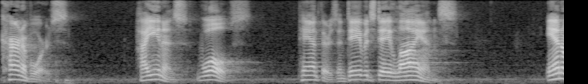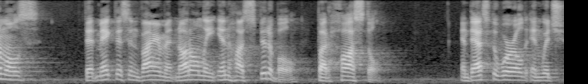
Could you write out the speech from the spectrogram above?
carnivores. Hyenas, wolves, panthers, and David's day lions. Animals that make this environment not only inhospitable, but hostile. And that's the world in which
